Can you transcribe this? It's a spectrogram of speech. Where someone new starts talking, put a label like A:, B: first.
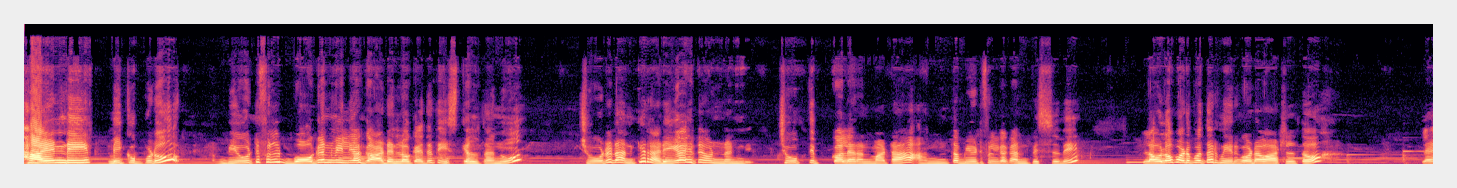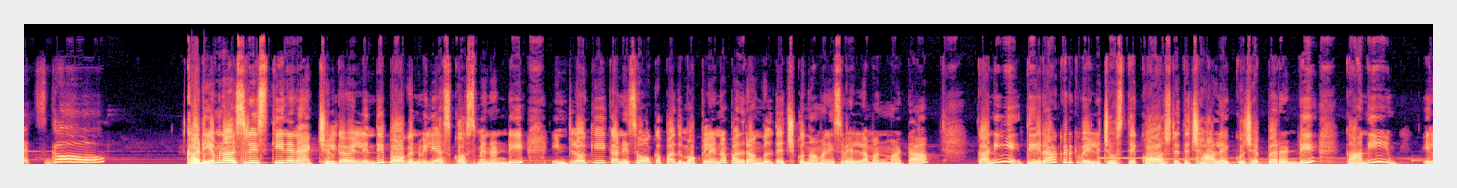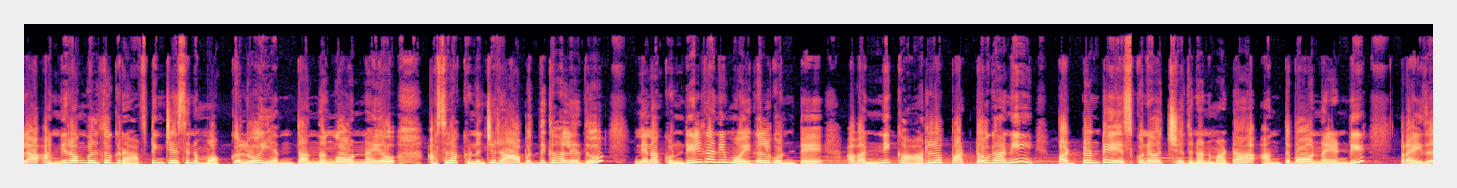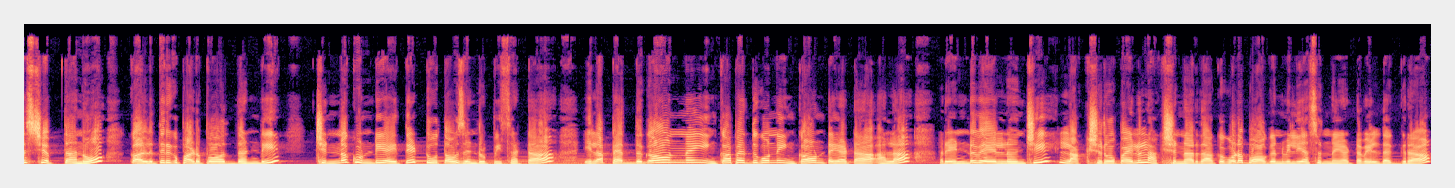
A: Hi అండి. మీకు ఇప్పుడు బ్యూటిఫుల్ బోగన్ విలియా గార్డెన్లోకి అయితే తీసుకెళ్తాను. చూడడానికి రెడీగా అయితే ఉండండి. చూపు తిప్పుకోలేరనమాట అంత బ్యూటిఫుల్గా కనిపిస్తుంది. లవ్లో పడిపోతారు మీరు కూడా వాటితో లెట్స్ గో
B: కడియం నర్సరీస్కి నేను యాక్చువల్గా వెళ్ళింది బోగన్ విలియాస్ కోసమేనండి. ఇంట్లోకి కనీసం ఒక పది మొక్కలైనా పది రంగులు తెచ్చుకుందామనేసి వెళ్ళామన్నమాట. కానీ తీరా అక్కడికి వెళ్ళి చూస్తే కాస్ట్ అయితే చాలా ఎక్కువ చెప్పారండి. కానీ ఇలా అన్ని రంగులతో గ్రాఫ్టింగ్ చేసిన మొక్కలు ఎంత అందంగా ఉన్నాయో అసలు అక్కడి నుంచి రాబుద్ది కాలేదు. నేను ఆ కుండీలు కానీ మొయ్యగలుగుంటే అవన్నీ కారులో పట్టవు కానీ పట్టుంటే వేసుకునే వచ్చేదినమాట అంత బాగున్నాయండి. ప్రైజెస్ చెప్తాను. కళ్ళు తిరిగి పడిపోవద్దండి. చిన్న కుండీ అయితే టూ థౌజండ్ రూపీస్ అట. ఇలా పెద్దగా ఉన్నాయి ఇంకా పెద్దగా ఉన్నాయి ఇంకా ఉంటాయట. అలా రెండు వేల నుంచి లక్ష రూపాయలు లక్షన్నర దాకా కూడా బోగన్ విలియాస్ ఉన్నాయట వీళ్ళ దగ్గర.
